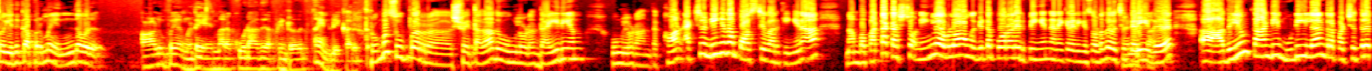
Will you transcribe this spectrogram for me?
சோ இதுக்கப்புறமா எந்த ஒரு ஆளும் போய் அவங்கள்ட்ட ஏமாறக்கூடாது அப்படின்றதுக்கு தான் என்னுடைய கருத்து. ரொம்ப சூப்பர் ஸ்வேதா. அதாவது உங்களோட தைரியம் உங்களோட அந்த கான் ஆக்சுவலா நீங்க தான் பாசிட்டிவா இருக்கீங்க. ஏன்னா நம்ம பட்ட கஷ்டம் நீங்களும் எவ்வளவு அவங்க கிட்ட போராடி இருப்பீங்கன்னு நினைக்கிறேன். நீங்க சொல்றதை வச்சு தெரியுது. அதையும் தாண்டி முடியலன்ற பட்சத்துல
